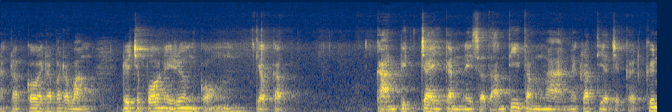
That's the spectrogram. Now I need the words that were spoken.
นะครับ ก็ระมัดระวัง โดยเฉพาะในเรื่องของเกี่ยวกับ การปิดใจกันในสถานที่ทำงานนะครับ ที่อาจจะเกิดขึ้น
